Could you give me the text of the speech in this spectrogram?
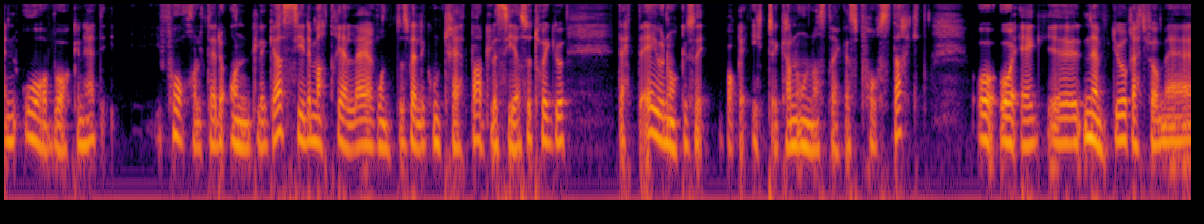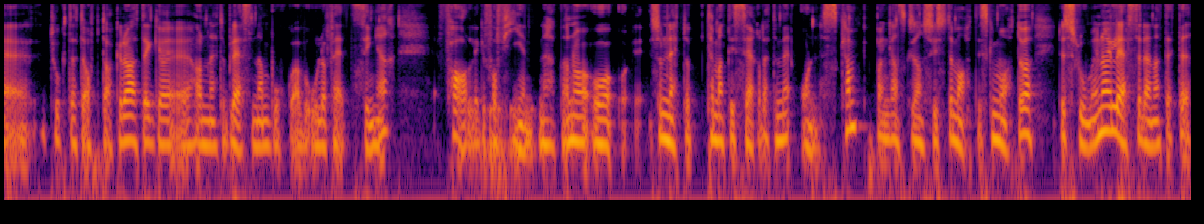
en årvåkenhet i forhold til det åndelige, siden det materielle er rundt oss veldig konkret på alle sider, så tror jeg jo dette er jo noe som bare ikke kan understrekes for sterkt. Og, og jeg eh, nevnte jo rett før vi tok dette opptaket, da, at jeg eh, har nettopp lest den boka av Olof Edsinger, farlige for fienden, heter den, og, og, som nettopp tematiserer dette med åndskamp på en ganske sånn systematisk måte. og Det slo meg når jeg leste den, at dette,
